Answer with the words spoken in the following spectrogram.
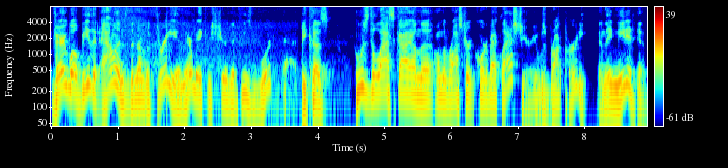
very well be that Allen's the number three, and they're making sure that he's worth that because who was the last guy on the on the roster at quarterback last year? It was Brock Purdy, and they needed him.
